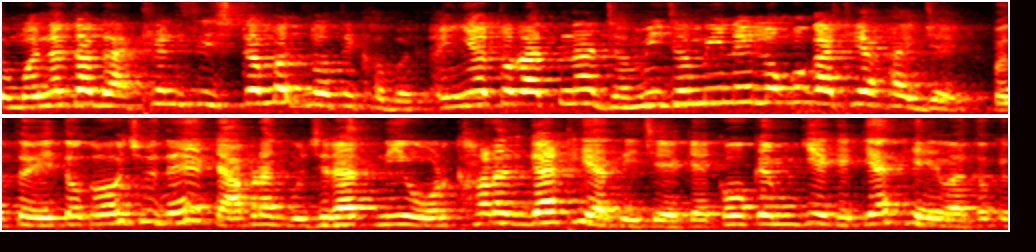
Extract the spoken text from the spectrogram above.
તો મને તો ગાંઠિયાની સિસ્ટમ જ નહોતી ખબર. અહીંયા તો રાતના જમી જમીને લોકો ગાંઠિયા ખાઈ જાય. પણ તો એ તો કહું છું ને કે આપણા ગુજરાતની ઓળખાણ જ ગાંઠિયાથી છે કે કોક એમ કે કે ક્યાંથી આવ્યા? તો કે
